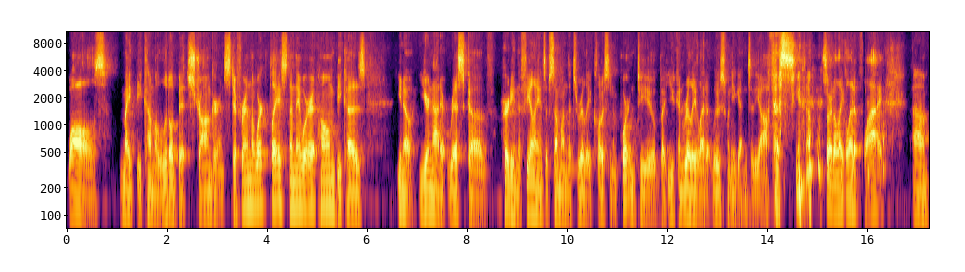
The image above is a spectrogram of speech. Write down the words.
walls might become a little bit stronger and stiffer in the workplace than they were at home because you know you're not at risk of hurting the feelings of someone that's really close and important to you but you can really let it loose when you get into the office you know sort of like let it fly. Um,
